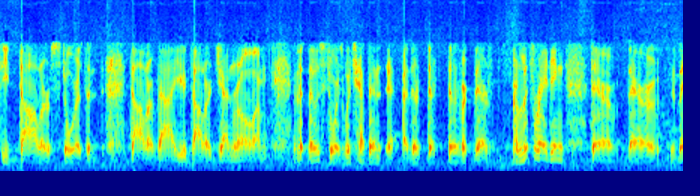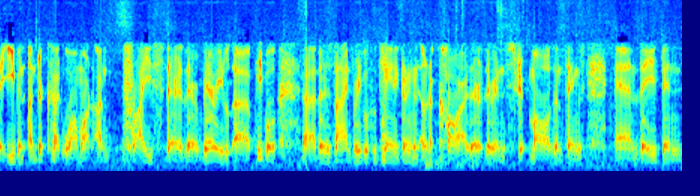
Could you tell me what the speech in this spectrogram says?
the dollar stores, the dollar value, Dollar General, um, th- those stores which have been uh, they're, they're, they're, they're proliferating. They're they're they even undercut Walmart on price. They're they're very uh, people. Uh, they're designed for people who can't don't even own a car. They're they're in strip malls and things, and they've been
